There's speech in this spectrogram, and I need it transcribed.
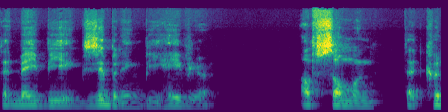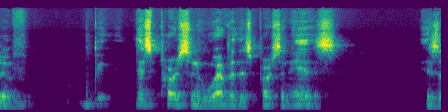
that may be exhibiting behavior of someone that could have this person, whoever this person is, is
